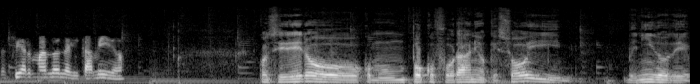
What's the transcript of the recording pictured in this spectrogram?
me fui armando en el camino. Considero como un poco foráneo que soy, venido de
